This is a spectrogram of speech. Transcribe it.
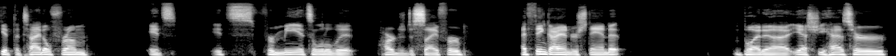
get the title from, it's it's for me, it's a little bit hard to decipher. I think I understand it, but uh, yeah, she has her,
